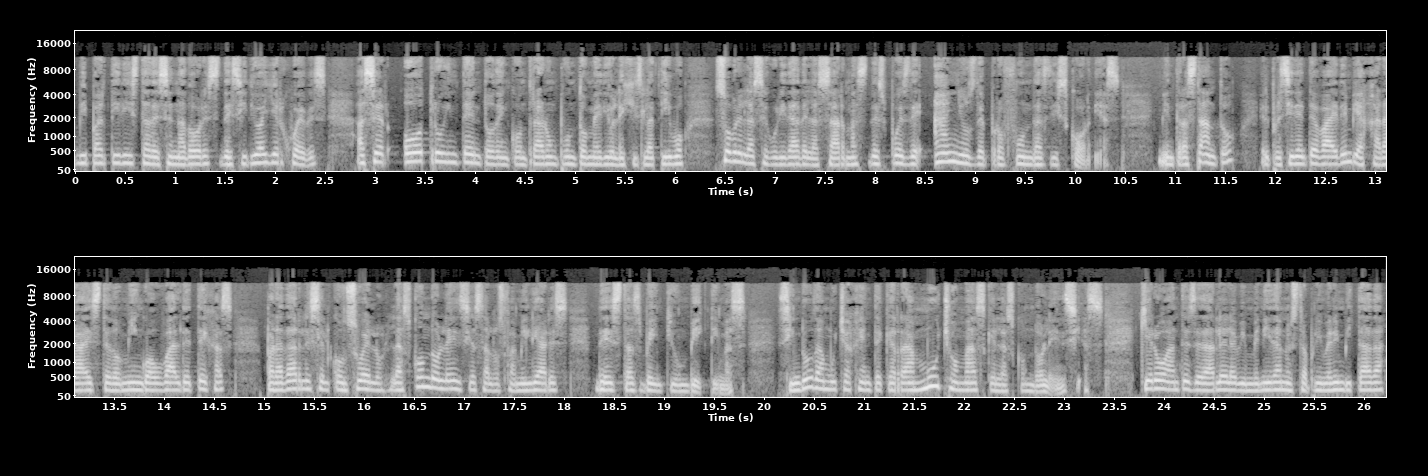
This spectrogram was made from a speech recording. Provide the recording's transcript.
bipartidista de senadores decidió ayer jueves hacer otro intento de encontrar un punto medio legislativo sobre la seguridad de las armas después de años de profundas discordias. Mientras tanto, el presidente Biden viajará este domingo a Uvalde, Texas, para dar el consuelo, las condolencias a los familiares de estas 21 víctimas. Sin duda, mucha gente querrá mucho más que las condolencias. Quiero, antes de darle la bienvenida a nuestra primera invitada,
